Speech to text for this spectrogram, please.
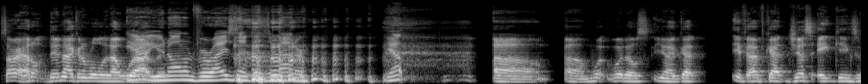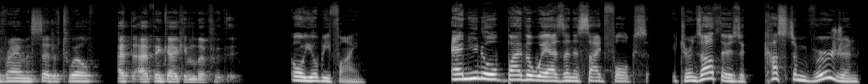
Sorry, I don't. They're not going to roll it out. Where Yeah, you're not on Verizon, it doesn't matter. Yep. Um, um, what what else? You know, I've got if I've got just eight gigs of RAM instead of twelve, I, th- I think I can live with it. Oh, you'll be fine. And you know, by the way, as an aside, folks, it turns out there's a custom version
